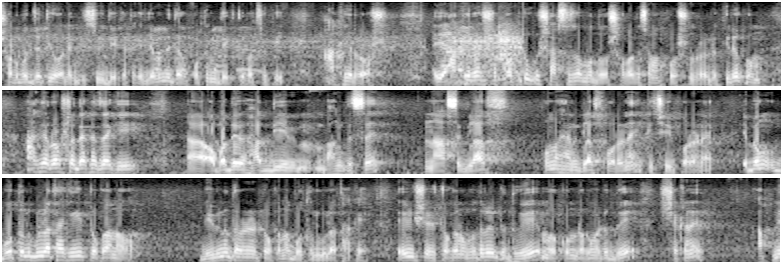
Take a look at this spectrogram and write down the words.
শরবত জাতীয় অনেক কিছুই দেখে থাকি। যেমন দেখো, প্রথমে দেখতে পাচ্ছ কি? আখের রস। এই আখের রসটা কতটুকু স্বাস্থ্যসম্মত, সবার কাছে আমার প্রশ্ন রইল। কীরকম? আখের রসটা দেখা যায় কি অবাধে হাত দিয়ে ভাঙতেছে, না আছে গ্লাভস, কোনো হ্যান্ড গ্লাভস পরে নাই, কিছুই পরে নাই। এবং বোতলগুলো থাকে টোকানো, বিভিন্ন ধরনের টোকানো বোতলগুলো থাকে। এই টোকানো বোতল একটু ধুয়ে কোনো রকম একটু ধুয়ে, সেখানে আপনি,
